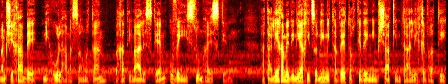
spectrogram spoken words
ממשיכה בניהול המשא ומתן, בחתימה על הסכם וביישום ההסכם. התהליך המדיני החיצוני מתהווה תוך כדי ממשק עם תהליך חברתי,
